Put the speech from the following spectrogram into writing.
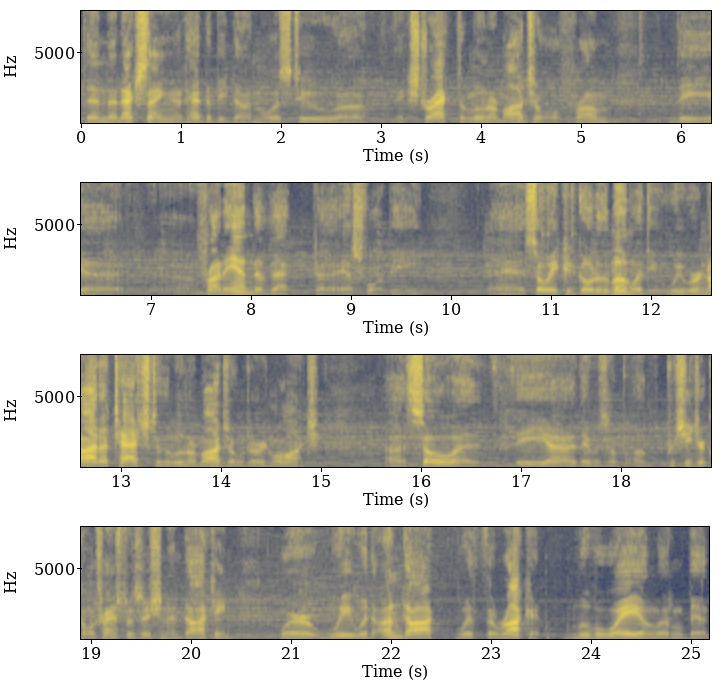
then the next thing that had to be done was to uh, extract the lunar module from the uh, front end of that uh, S-4B uh, so it could go to the moon with you. We were not attached to the lunar module during launch. Uh, so uh, the, uh, there was a, a, procedure called transposition and docking where we would undock with the rocket, move away a little bit,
